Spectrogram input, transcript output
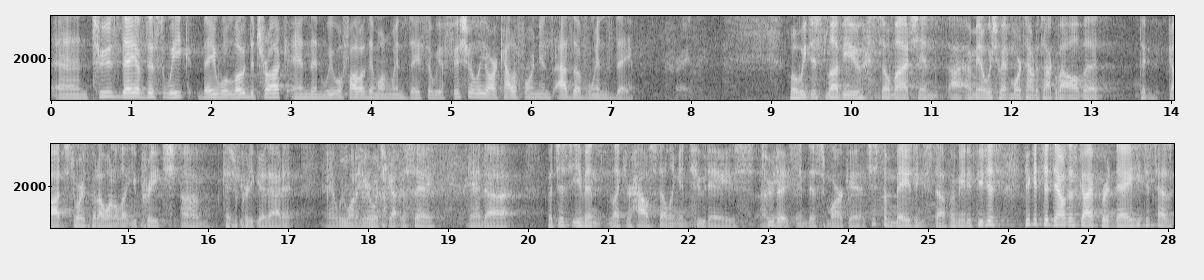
And Tuesday of this week, they will load the truck and then we will follow them on Wednesday. So we officially are Californians as of Wednesday. Well, we just love you so much, and uh, I mean, I wish we had more time to talk about all the the God stories, but I want to let you preach because um, you're you. pretty good at it, and we want to hear what you got to say. And uh, but just even like your house selling in two days, two I mean, days in this market, it's just amazing stuff. I mean, if you just if you could sit down with this guy for a day, he just has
